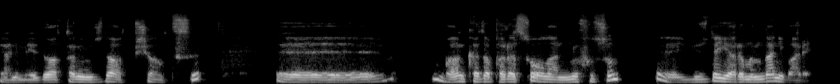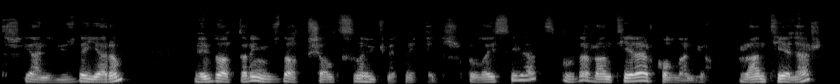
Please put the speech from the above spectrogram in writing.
yani mevduatların yüzde 66'sı bankada parası olan nüfusun yüzde yarımından ibarettir. Yani yüzde yarım mevduatların yüzde 66'sına hükmetmektedir. Dolayısıyla burada rantiyeler kullanıyor. Rantiyeler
